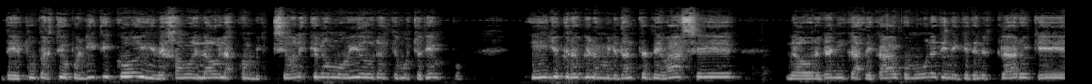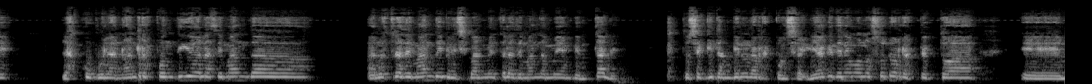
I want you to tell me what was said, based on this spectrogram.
de tu partido político y dejamos de lado las convicciones que nos han movido durante mucho tiempo. Y yo creo que los militantes de base, las orgánicas de cada comuna, tienen que tener claro que las cúpulas no han respondido a las demandas, a nuestras demandas y principalmente a las demandas medioambientales. Entonces aquí también una responsabilidad que tenemos nosotros respecto a eh,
